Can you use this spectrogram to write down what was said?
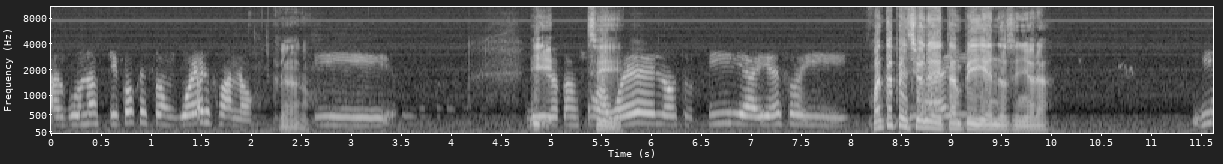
algunos chicos que son huérfanos. Claro. Y vive con su abuelo, su tía y eso y... ¿Cuántas pensiones están pidiendo, señora? Y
